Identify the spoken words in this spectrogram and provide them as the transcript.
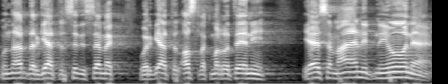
والنهاردة رجعت لصيد السمك ورجعت لأصلك مرة تاني. يا سمعان ابن يونا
